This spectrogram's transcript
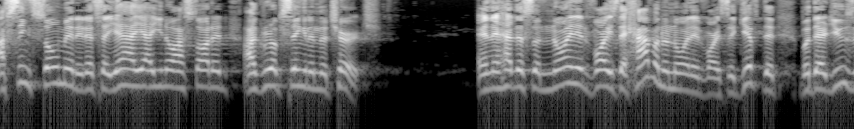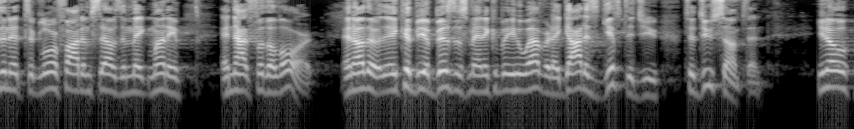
I've seen so many that say, yeah, yeah, you know, I started, I grew up singing in the church. And they had this anointed voice. They have an anointed voice. They're gifted, but they're using it to glorify themselves and make money and not for the Lord. And other, it could be a businessman. It could be whoever that God has gifted you to do something. You know,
